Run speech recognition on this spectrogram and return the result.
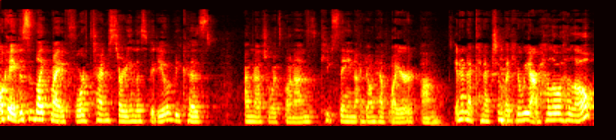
Okay, this is like my fourth time starting this video because I'm not sure what's going on. It keeps saying I don't have wire um, internet connection, but here we are. Hello, hello.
